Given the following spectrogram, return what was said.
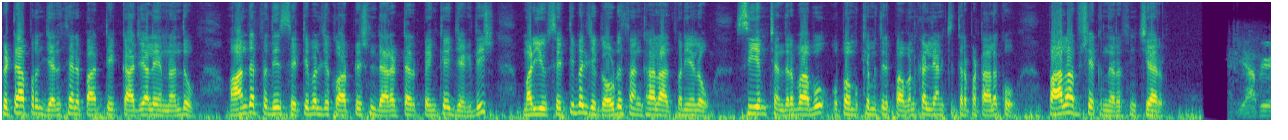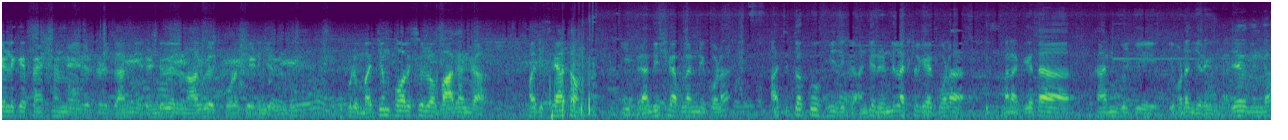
పిఠాపురం జనసేన పార్టీ కార్యాలయం నందు ఆంధ్రప్రదేశ్ సెట్టిబల్జీ కార్పొరేషన్ డైరెక్టర్ పెంకే జగదీష్ మరియు సెట్టిబల్జీ గౌడ సంఘాల ఆధ్వర్యంలో సీఎం చంద్రబాబు ఉప ముఖ్యమంత్రి పవన్ కళ్యాణ్ చిత్రపటాలకు పాలాభిషేకం నిర్వహించారు. యాభై ఏళ్ళకే పెన్షన్ అనేటటువంటి దాన్ని రెండు వేలు నాలుగు వేలు కూడా చేయడం జరిగింది. ఇప్పుడు మద్యం పాలసీలో భాగంగా పది శాతం ఈ బ్రాందీ షాపులన్నీ కూడా అతి తక్కువ ఫీజుకి అంటే రెండు లక్షలకే కూడా మన గీత కార్మికులకి ఇవ్వడం జరిగింది. అదేవిధంగా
